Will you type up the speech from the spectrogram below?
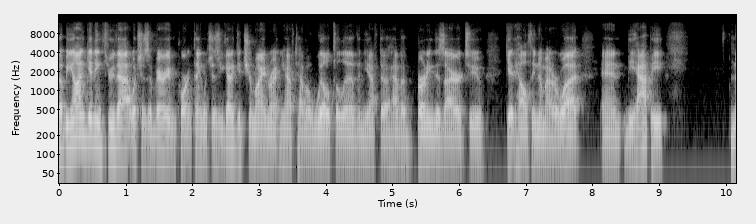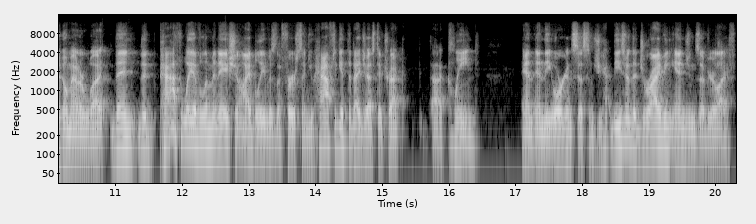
But beyond getting through that, which is a very important thing, which is you got to get your mind right and you have to have a will to live and you have to have a burning desire to get healthy no matter what and be happy no matter what, then the pathway of elimination, I believe, is the first thing. You have to get the digestive tract uh, cleaned and, and the organ systems. Ha- these are the driving engines of your life.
